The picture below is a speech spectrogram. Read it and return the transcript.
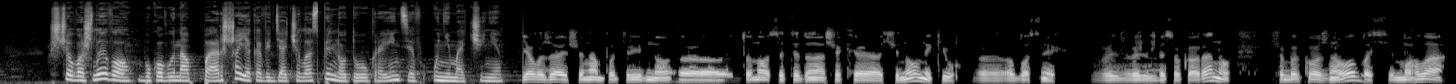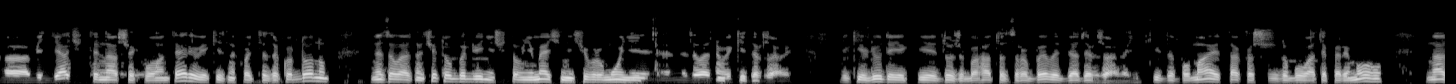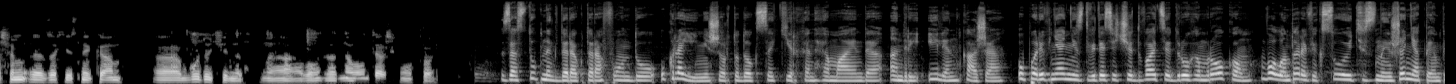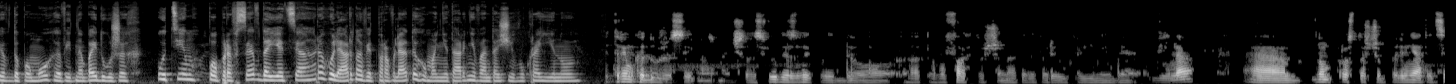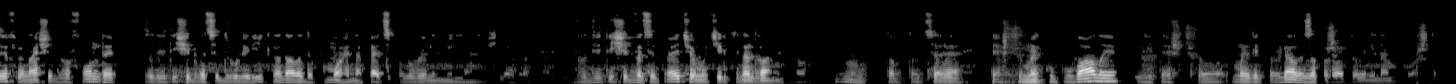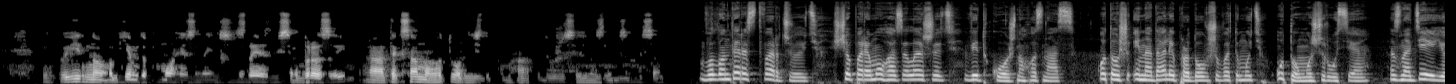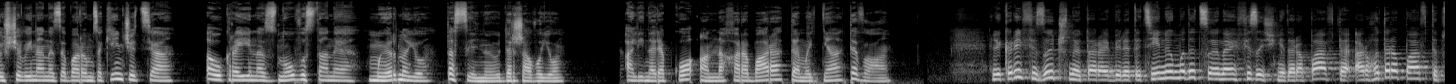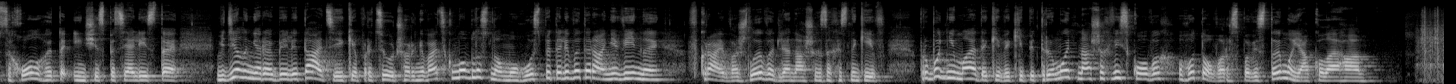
Що важливо, Буковина перша, яка віддячила спільноту українців у Німеччині. Я вважаю, що нам потрібно е, доносити до наших е, чиновників е, обласних ви- ви- високого рану, щоб кожна область могла е, віддячити наших волонтерів, які знаходяться за кордоном, незалежно чи то в Берліні, чи то в Німеччині, чи в Румунії, е, незалежно в якій державі. Які люди, які дуже багато зробили для держави, які допомагають також здобувати перемогу нашим е, захисникам, будучи на, на волонтерському фронті. Заступник директора фонду Україніш ортодокси Кірхенгемайнде Андрій Ілін каже: у порівнянні з 2022 роком волонтери фіксують зниження темпів допомоги від небайдужих. Утім, попри все, вдається регулярно відправляти гуманітарні вантажі в Україну. Підтримка дуже сильно зменшилась. Люди звикли до е, того факту, що на території України йде війна. Е, Ну просто щоб порівняти цифри, наші два фонди за 2022 рік надали допомоги на 5,5 мільйонів євро. В 2023 тільки на 2 мільйони. Ну тобто, це те, що ми купували, і те, що ми відправляли за пожертвовані нам кошти. Відповідно, об'єм допомоги зниз- знизився в рази, а так само готовність допомагати дуже сильно знизилася. Волонтери стверджують, що перемога залежить від кожного з нас. Отож і надалі продовжуватимуть у тому ж русі, з надією, що війна незабаром закінчиться, а Україна знову стане мирною та сильною державою. Аліна Рябко, Анна Харабара, теми дня ТВА. Лікарі фізичної та реабілітаційної медицини, фізичні терапевти, ерготерапевти, психологи та інші спеціалісти. Відділення реабілітації, яке працює у Чернівецькому обласному госпіталі ветеранів війни, вкрай важливе для наших захисників. Про будні медиків, які підтримують наших військових, готова розповісти моя колега.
